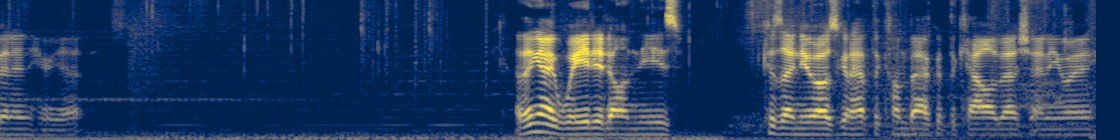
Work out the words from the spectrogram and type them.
Been in here yet. I think I waited on these because I knew I was going to have to come back with the calabash anyway.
